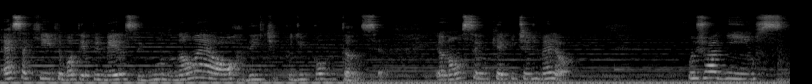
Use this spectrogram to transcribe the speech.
Essa aqui que eu botei primeiro, segundo, não é ordem tipo de importância. Eu não sei o que, é que tinha de melhor. Os joguinhos.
